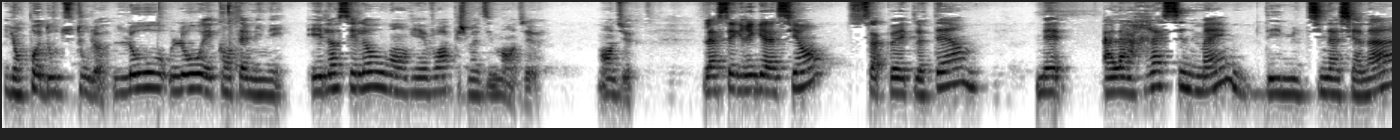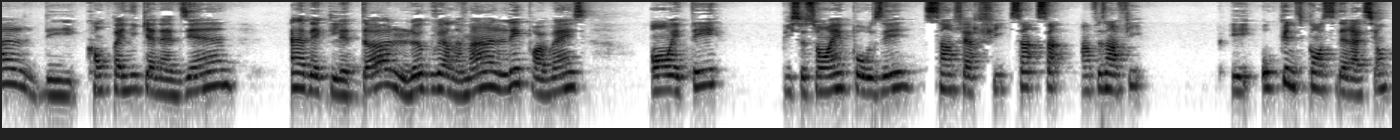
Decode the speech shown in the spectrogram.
ils ont pas d'eau du tout là. L'eau l'eau est contaminée. Et là c'est là où on vient voir puis je me dis mon dieu. Mon dieu. La ségrégation, ça peut être le terme, mais à la racine même des multinationales, des compagnies canadiennes, avec l'État, le gouvernement, les provinces ont été puis se sont imposés sans faire fi, sans, sans, en faisant fi et aucune considération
